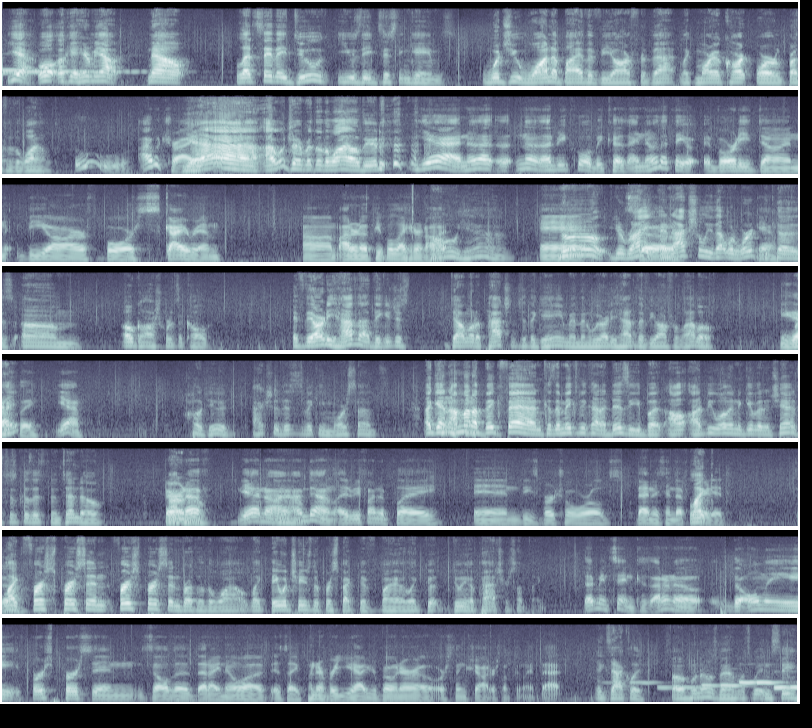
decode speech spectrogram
Yeah, well, okay, hear me out. Now, let's say they do use the existing games. Would you want to buy the VR for that? Like Mario Kart or Breath of the Wild? Ooh, I would try. Yeah, I would try Breath of the Wild, dude. Yeah, no, that no, that'd be cool because I know that they have already done VR for Skyrim. Um, I don't know if people like it or not. oh, yeah. and No, no, no, you're right. so- and actually, that would work yeah. because, um, oh gosh, what's it called? If they already have that, they could just download a patch into the game, and then we already have the VR for Labo. exactly, yeah, Oh, dude, actually, this is making more sense. Again, I'm not a big fan because it makes me kind of dizzy, but I'll, I'd be willing to give it a chance just because it's Nintendo. fair enough. know. Yeah, no, I. I'm down. It'd be fun to play in these virtual worlds that Nintendo Like- created. So- Like first person, first person Breath of the Wild. Like they would change their perspective by like doing a patch or something. That'd be insane because I don't know. The only first-person Zelda that I know of is like whenever you have your bow and arrow or slingshot or something like that. Exactly. So who knows, man? Let's wait and see.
